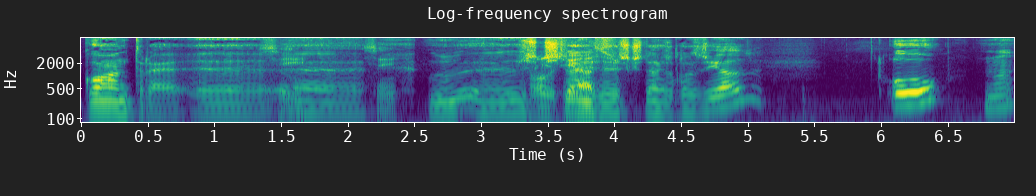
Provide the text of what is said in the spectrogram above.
contra uh, sim, uh, sim. Uh, as, questões, as questões religiosas, ou é?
